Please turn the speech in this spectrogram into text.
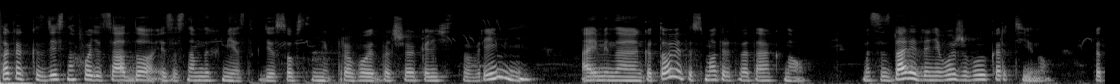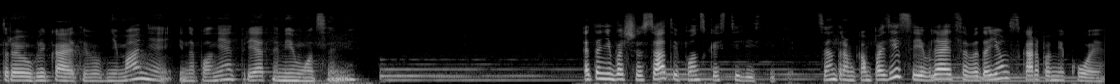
Так как здесь находится одно из основных мест, где собственник проводит большое количество времени, а именно готовит и смотрит в это окно, мы создали для него живую картину, которая увлекает его внимание и наполняет приятными эмоциями. Это небольшой сад японской стилистики. Центром композиции является водоем с карпами кои.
